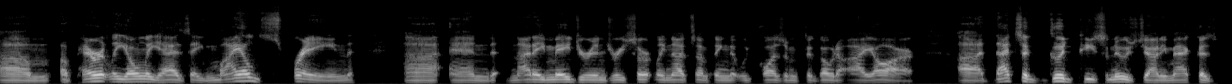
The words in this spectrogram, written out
um, apparently only has a mild sprain uh, and not a major injury, certainly not something that would cause him to go to IR. Uh, that's a good piece of news, Johnny Mack, because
